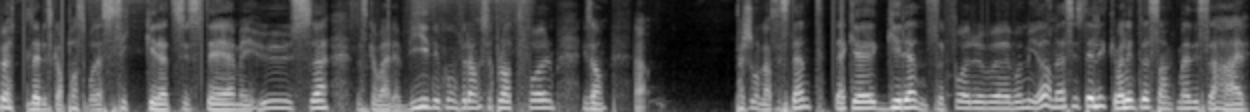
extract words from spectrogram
butler, det skal passe på det sikkerhetssystemet i huset, det skal være videokonferanseplattform. Liksom. Ja. Personlig assistent. Det er ikke grenser for uh, hvor mye, da, men jeg syns det er likevel interessant med disse her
